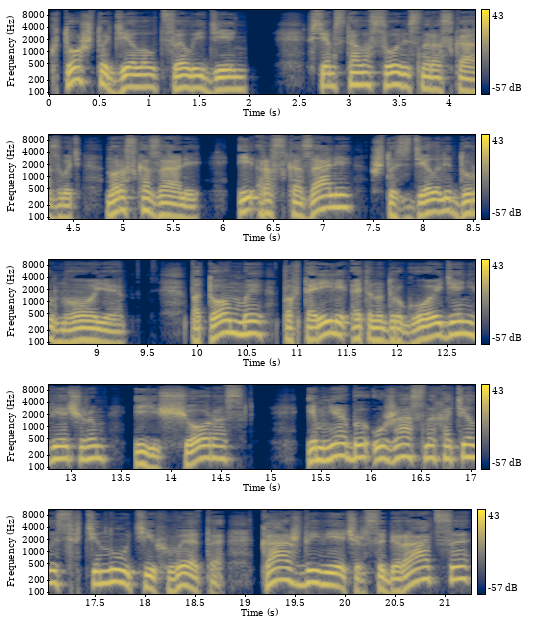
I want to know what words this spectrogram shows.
кто что делал целый день. Всем стало совестно рассказывать, но рассказали, и рассказали, что сделали дурное. Потом мы повторили это на другой день вечером и еще раз, и мне бы ужасно хотелось втянуть их в это, каждый вечер собираться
